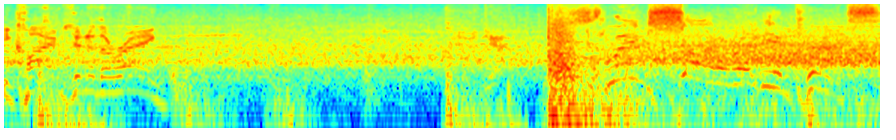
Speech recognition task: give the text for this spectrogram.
He climbs into the ring. Slingshot Arabian press.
